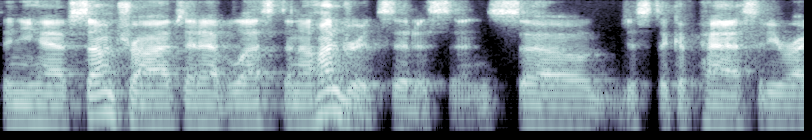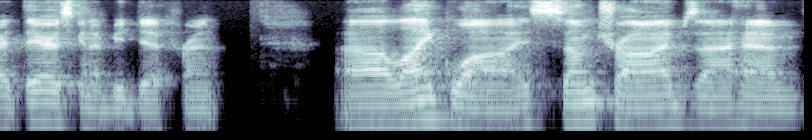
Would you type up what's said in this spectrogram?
Then you have some tribes that have less than 100 citizens. So just the capacity right there is going to be different. Uh, likewise, some tribes have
